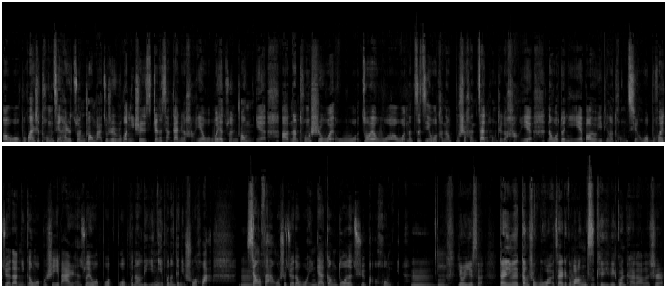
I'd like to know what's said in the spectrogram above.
呃，我不管是同情还是尊重吧，就是如果你是真的想干这个行业，我我也尊重你啊。那同时，我我作为我我那自己，我可能不是很赞同这个行业，那我对你也保有一定的同情，我不会觉得你跟我不是一拨人，所以我不我不能理你，不能跟你说话。相反，我是觉得我应该更多的去保护你。嗯嗯，有意思。但是因为当时我在这个王子 KTV 观察到的是，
